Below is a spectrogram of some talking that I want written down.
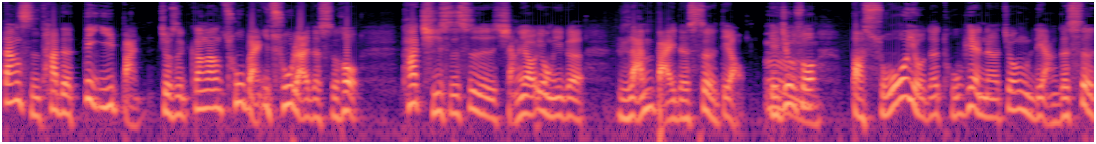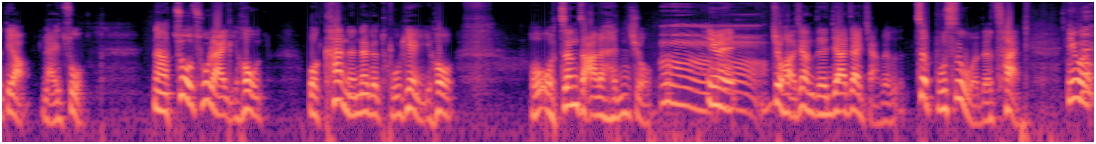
当时它的第一版就是刚刚出版一出来的时候，它其实是想要用一个蓝白的色调，也就是说，把所有的图片呢，就用两个色调来做。那做出来以后。我看了那个图片以后，我我挣扎了很久，嗯，因为就好像人家在讲的，这不是我的菜，因为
